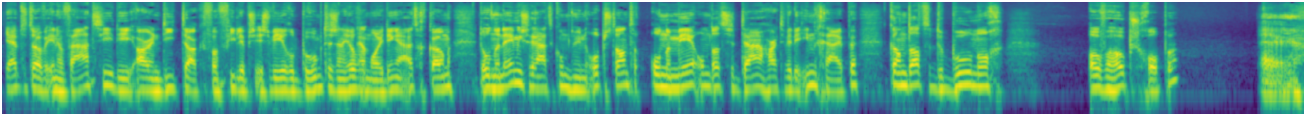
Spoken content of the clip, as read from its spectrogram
Je hebt het over innovatie. Die RD-tak van Philips is wereldberoemd. Er zijn heel veel mooie dingen uitgekomen. De ondernemingsraad komt nu in opstand. Onder meer omdat ze daar hard willen ingrijpen. Kan dat de boel nog overhoop schoppen? Uh,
